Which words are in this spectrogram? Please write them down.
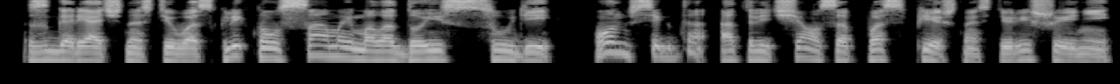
– с горячностью воскликнул самый молодой из судей. Он всегда отличался поспешностью решений.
